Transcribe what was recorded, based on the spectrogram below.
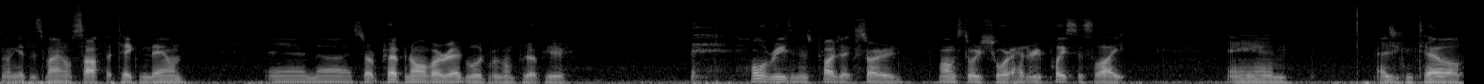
We're gonna get this vinyl soffit taken down and uh, start prepping all of our redwood we're gonna put up here. Whole reason this project started, long story short, I had to replace this light and as you can tell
